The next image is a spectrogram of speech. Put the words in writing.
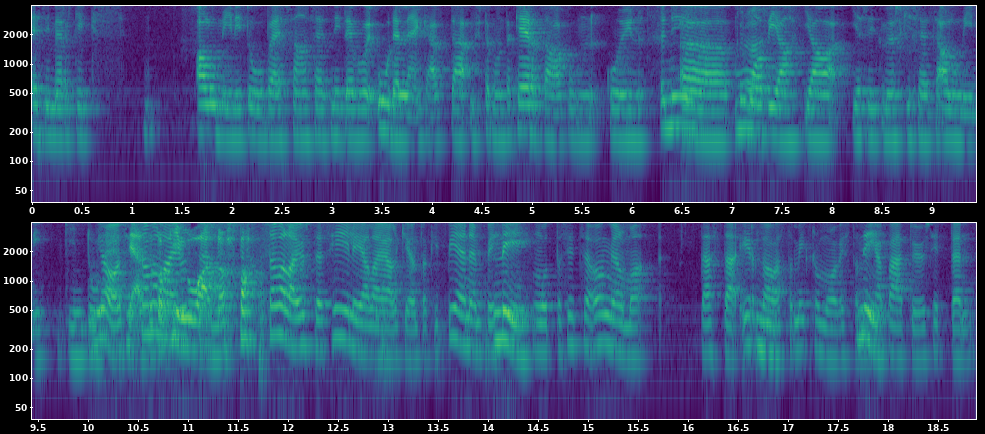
esimerkiksi alumiinituubeissa on se, että niitä ei voi uudelleen käyttää yhtä monta kertaa kuin, kuin Niin, öö, muovia. Ja, ja sitten myöskin se, että se alumiinikin tulee Joo, siis sieltä toki just se- luonnosta. Tavallaan just se, että hiilijalanjälki on toki pienempi, Niin. mutta sitten se ongelma tästä irtoavasta mm. mikromuovista, Niin. mikä päätyy sitten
